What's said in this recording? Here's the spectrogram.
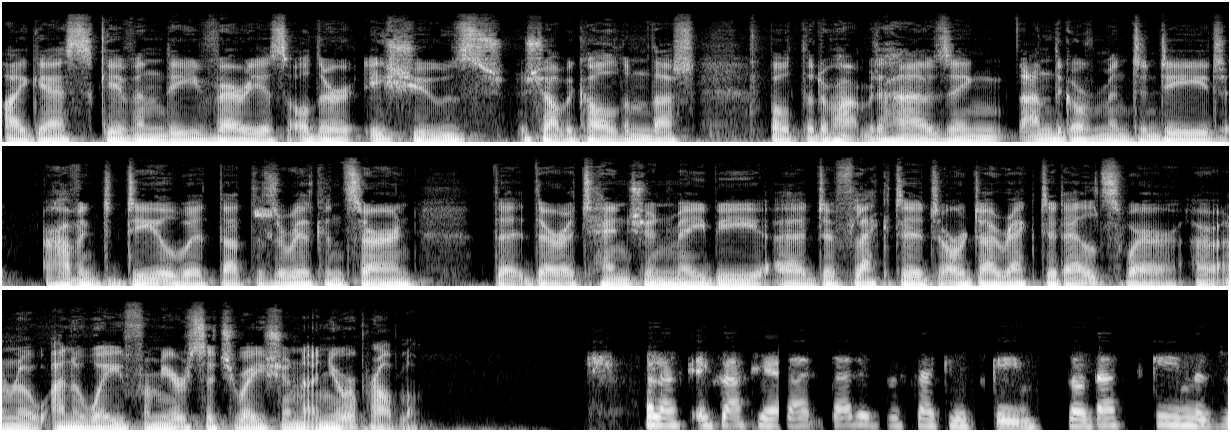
I guess, given the various other issues, shall we call them that, both the Department of Housing and the government indeed are having to deal with, that there's a real concern that their attention may be uh, deflected or directed elsewhere and away from your situation and your problem. Well, exactly. That that is the second scheme. So that scheme is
